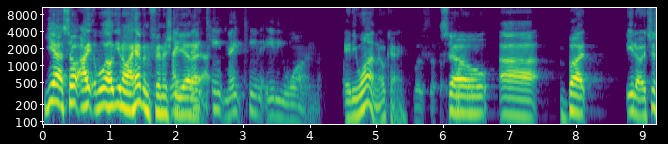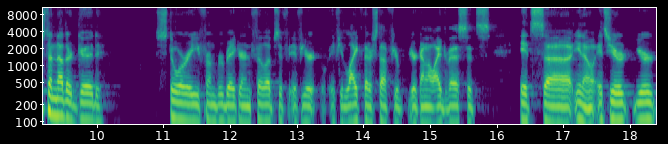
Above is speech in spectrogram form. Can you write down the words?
yeah, so I well, you know, I haven't finished it yet. I- 19, 1981. 81. Okay. was the first. So, uh, but you know, it's just another good story from Brubaker and Phillips. If if you're if you like their stuff, you're you're gonna like this. It's it's uh, you know, it's your your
